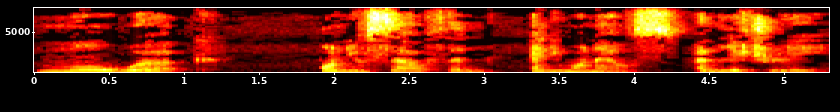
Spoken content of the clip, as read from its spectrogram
more work on yourself than anyone else. And literally,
